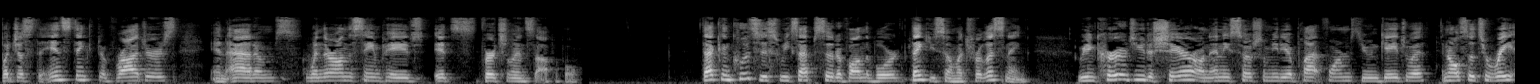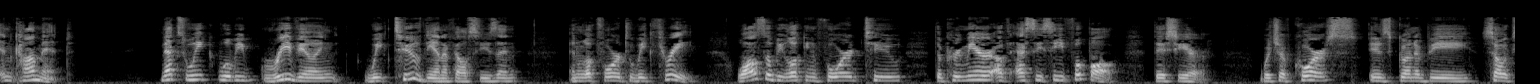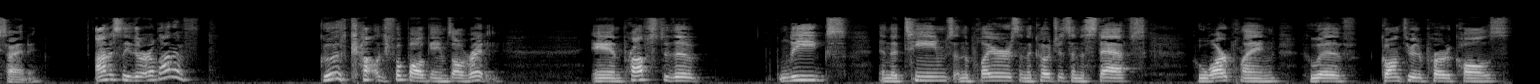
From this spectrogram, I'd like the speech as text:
but just the instinct of Rodgers and Adams, when they're on the same page, it's virtually unstoppable. That concludes this week's episode of On the Board. Thank you so much for listening. We encourage you to share on any social media platforms you engage with and also to rate and comment. Next week, we'll be reviewing week two of the NFL season and look forward to week three. We'll also be looking forward to the premiere of SEC football this year which of course is going to be so exciting. Honestly, there are a lot of good college football games already. And props to the leagues and the teams and the players and the coaches and the staffs who are playing, who have gone through the protocols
